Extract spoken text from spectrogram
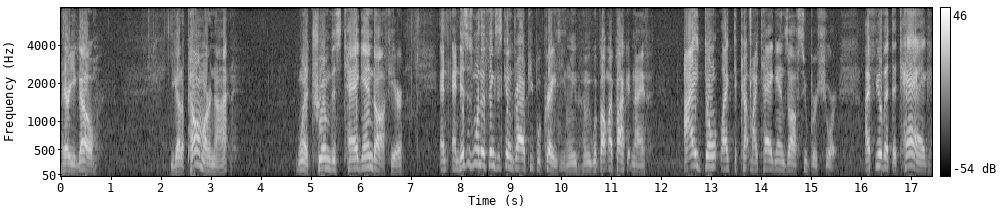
there you go. You got a Palomar knot. You want to trim this tag end off here. And, and this is one of the things that's going to drive people crazy. Let me, let me whip out my pocket knife. I don't like to cut my tag ends off super short. I feel that the tag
